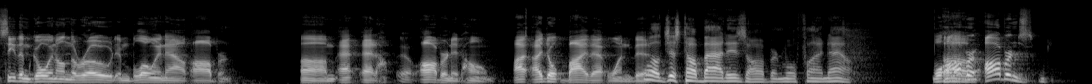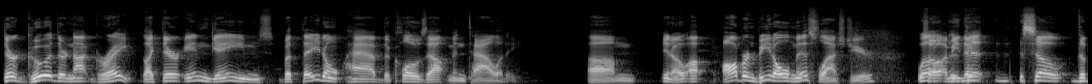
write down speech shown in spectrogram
see them going on the road and blowing out Auburn. Um, at, at uh, Auburn at home, I, I don't buy that one bit. Well, just how bad is Auburn? We'll find out. Well, Um, Auburn, Auburn's they're good. They're not great. Like they're in games, but they don't have the closeout mentality. Um, you know, uh, Auburn beat Ole Miss last year. Well, so I mean, they, the, so the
